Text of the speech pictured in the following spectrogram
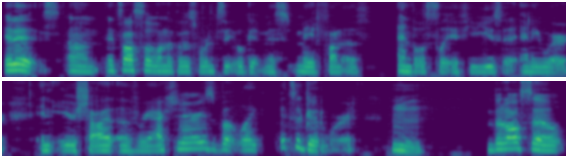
it is. Um, it's also one of those words that you'll get mis- made fun of endlessly if you use it anywhere in earshot of reactionaries. But like, it's a good word. Hmm. but also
